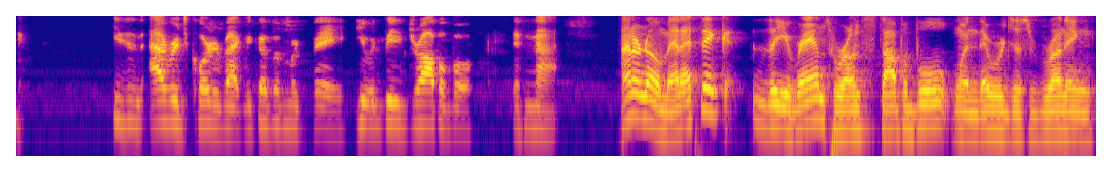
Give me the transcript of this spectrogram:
he's an average quarterback because of McVay. He would be droppable if not. I don't know, man. I think the Rams were unstoppable when they were just running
